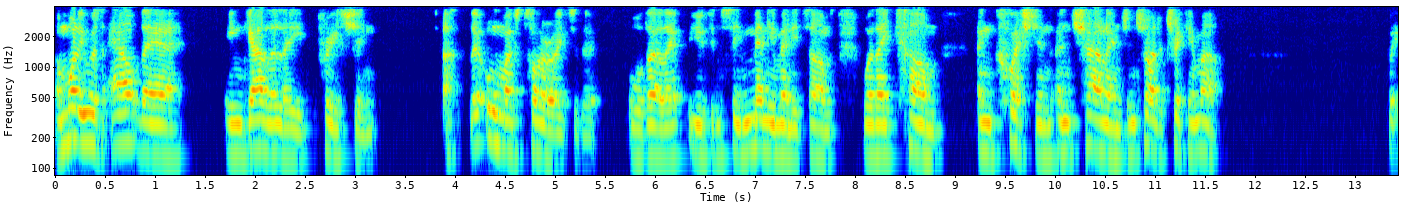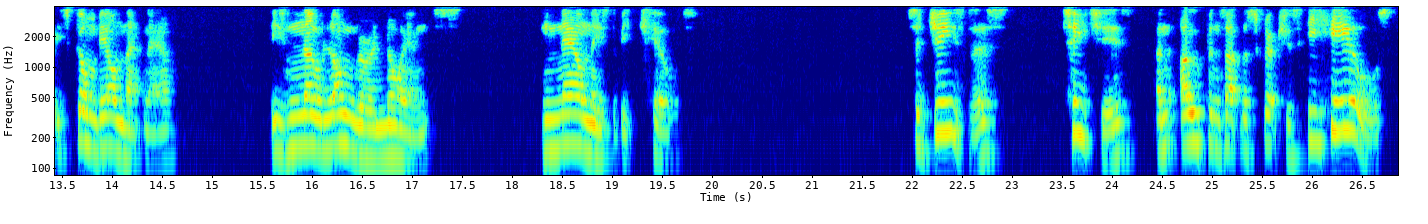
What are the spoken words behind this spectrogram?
And while he was out there in Galilee preaching, uh, they almost tolerated it. Although they, you can see many, many times where they come and question and challenge and try to trick him up. But it's gone beyond that now. He's no longer annoyance. He now needs to be killed. So Jesus teaches and opens up the scriptures. He heals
